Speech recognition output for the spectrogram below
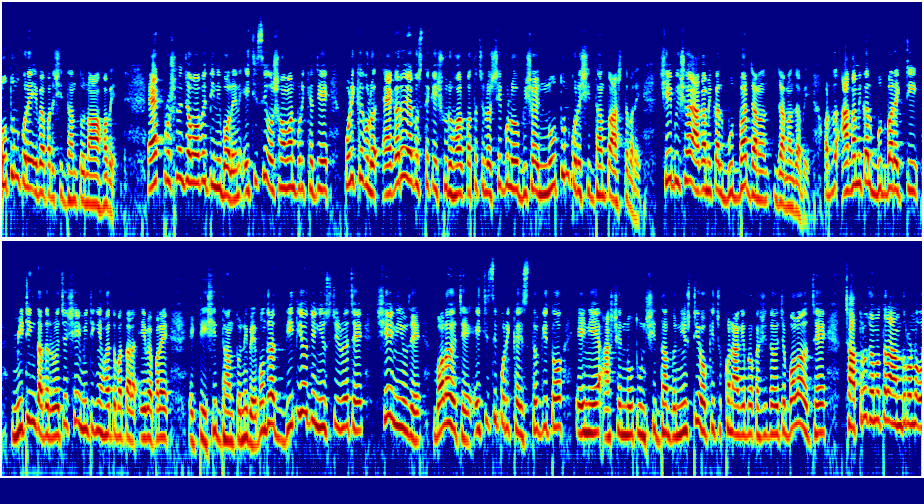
নতুন করে এ ব্যাপারে সিদ্ধান্ত নেওয়া হবে। এক প্রশ্নের জবাবে তিনি বলেন, এইচএসসি ও সমান পরীক্ষা যে পরীক্ষাগুলো এগারোই আগস্ট থেকে শুরু হওয়ার কথা ছিল, সেগুলো বিষয়ে নতুন করে সিদ্ধান্ত আসতে পারে। সেই বিষয়ে আগামীকাল বুধবার জানা জানা যাবে। অর্থাৎ আগামীকাল বুধবার একটি মিটিং তাদের রয়েছে, সেই মিটিংয়ে হয়তো বা তারা এই ব্যাপারে একটি সিদ্ধান্ত নেবে। বন্ধুরা, দ্বিতীয় যে নিউজটি রয়েছে, সেই নিউজে বলা হয়েছে, এইচএসসি পরীক্ষা স্থগিত, এই নিয়ে আসছে নতুন সিদ্ধান্ত। নিউজটিও কিছুক্ষণ আগে প্রকাশিত হয়েছে। বলা হচ্ছে ছাত্র জনতার আন্দোলন ও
